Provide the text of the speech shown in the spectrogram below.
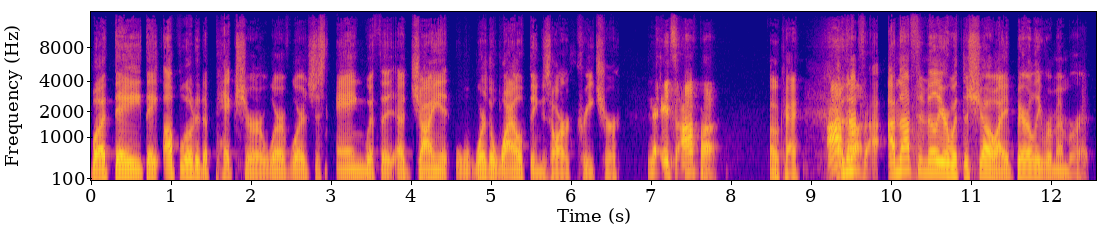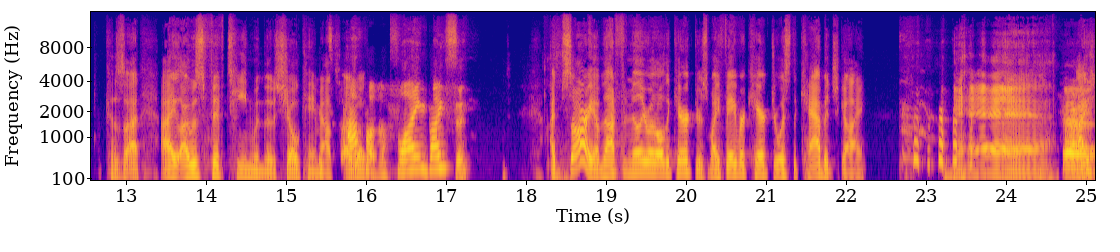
but they they uploaded a picture where where it's just Aang with a, a giant where the wild things are creature. No, it's Appa. Okay, I'm not I'm not familiar with the show. I barely remember it because I, I I was 15 when the show came out. It's So I wa- Appa, the flying bison. I'm sorry, I'm not familiar with all the characters. My favorite character was the cabbage guy. Yeah. I- Uh,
